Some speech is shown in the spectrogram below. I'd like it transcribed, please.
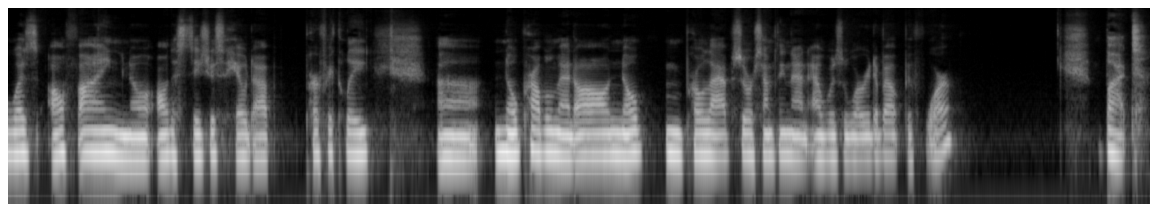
was all fine. You know, all the stitches healed up perfectly. Uh, no problem at all. No mm, prolapse or something that I was worried about before. But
